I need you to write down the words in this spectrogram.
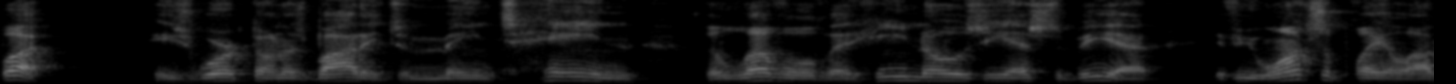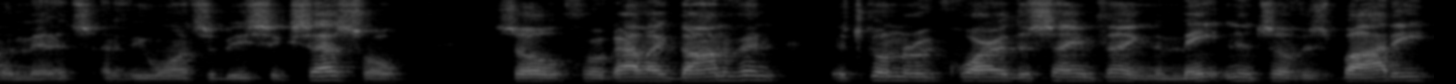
But He's worked on his body to maintain the level that he knows he has to be at if he wants to play a lot of minutes and if he wants to be successful. So for a guy like Donovan, it's going to require the same thing: the maintenance of his body,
